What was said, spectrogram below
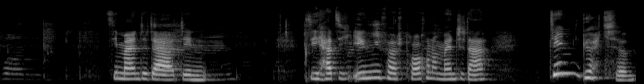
von Sie meinte da den. Sie hat sich irgendwie versprochen und meinte da den Götte.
